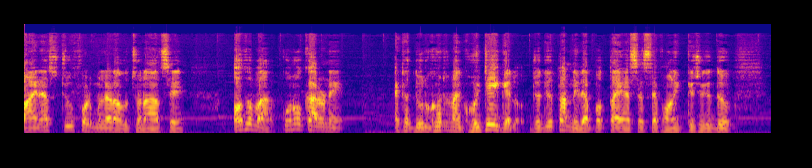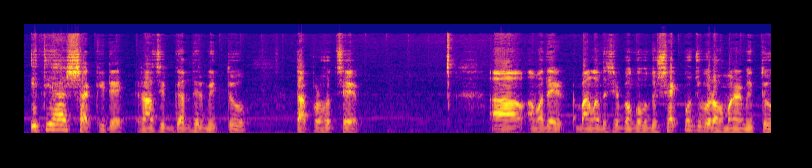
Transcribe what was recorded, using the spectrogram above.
মাইনাস টু ফর্মুলার আলোচনা আছে, অথবা কোনো কারণে একটা দুর্ঘটনা ঘটেই গেল। যদিও তার নিরাপত্তায় এস এস এসএসএফ অনেক কিছু, কিন্তু ইতিহাস সাক্ষী দেয় রাজীব গান্ধীর মৃত্যু, তারপর হচ্ছে আমাদের বাংলাদেশের বঙ্গবন্ধু শেখ মুজিবুর রহমানের মৃত্যু,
